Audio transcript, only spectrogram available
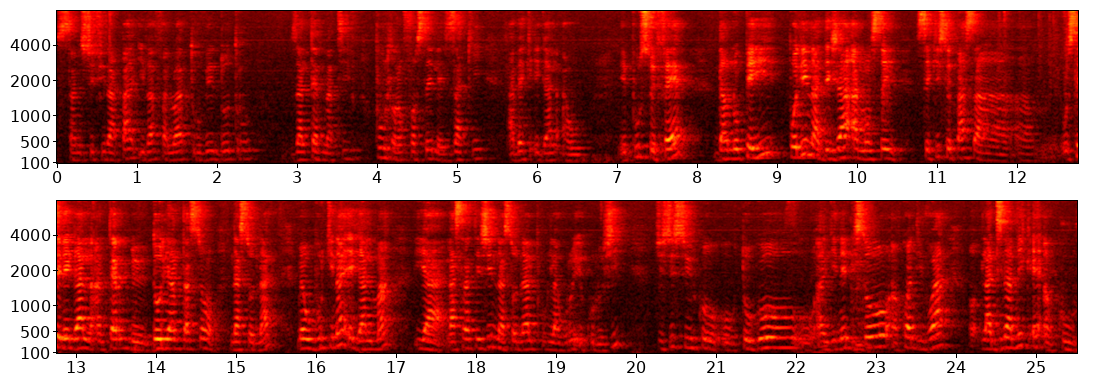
ça ne suffira pas. Il va falloir trouver d'autres alternatives pour renforcer les acquis avec Egal AO. Et pour ce faire, dans nos pays, Pauline a déjà annoncé ce qui se passe au Sénégal en termes d'orientation nationale, mais au Burkina également, il y a la stratégie nationale pour l'agroécologie. Je suis sûr qu'au Togo, en Guinée-Bissau, en Côte d'Ivoire, la dynamique est en cours.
